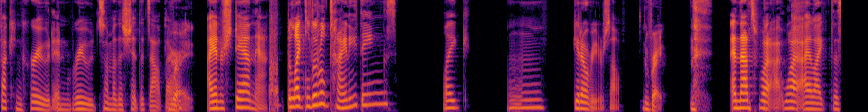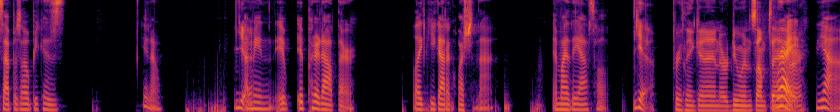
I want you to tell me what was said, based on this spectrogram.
fucking crude and rude, some of the shit that's out there. right I understand that. But like little tiny things, like, mm, get over yourself. right And that's what I, why I like this episode because, you know, yeah I mean, it, it put it out there. Like, you got to question that. Am I the asshole? yeah for thinking or doing something right. or Yeah.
